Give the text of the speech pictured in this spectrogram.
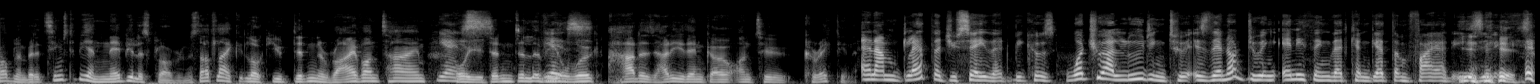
problem, but it seems to be a nebulous problem. It's not like, look, you didn't arrive on time yes. or you didn't deliver yes. your work. How does how do you then go on to correcting it? And I'm glad that you say that because what you are alluding to is they're not doing anything that can get them fired easily. Yes.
